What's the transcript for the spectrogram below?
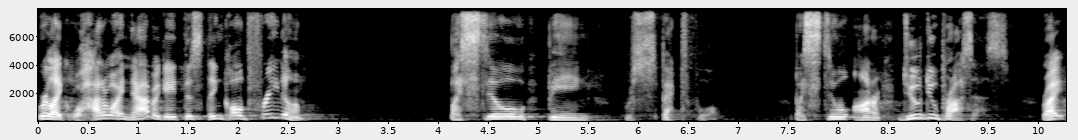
we're like, well, how do I navigate this thing called freedom? By still being respectful, by still honoring. Do due process, right?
